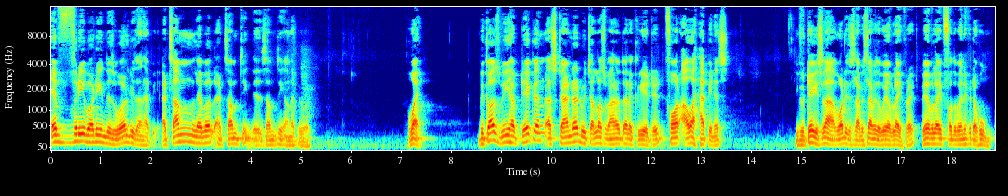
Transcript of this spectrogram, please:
Everybody in this world is unhappy. At some level, at something, there is something unhappy world. Why? Because we have taken a standard which Allah subhanahu wa ta'ala created for our happiness. If you take Islam, what is Islam? Islam is a way of life, right? Way of life for the benefit of whom?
